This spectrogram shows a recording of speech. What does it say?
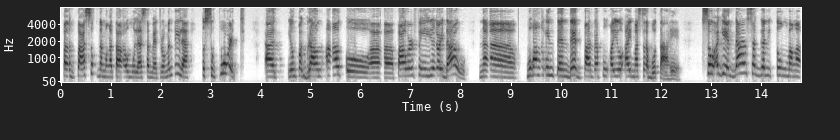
pagpasok ng mga tao mula sa Metro Manila to support at yung pag-brown out o ah, power failure daw na mukhang intended para po kayo ay masabotahe. So again, dahil sa ganitong mga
